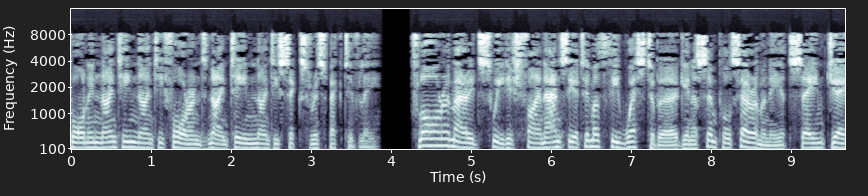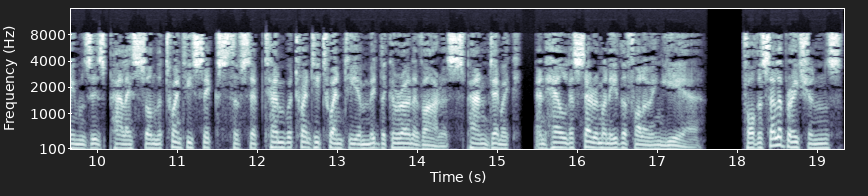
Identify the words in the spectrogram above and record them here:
born in 1994 and 1996 respectively. Flora married Swedish financier Timothy Westerberg in a simple ceremony at St. James's Palace on the 26th of September 2020 amid the coronavirus pandemic, and held a ceremony the following year. For the celebrations,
